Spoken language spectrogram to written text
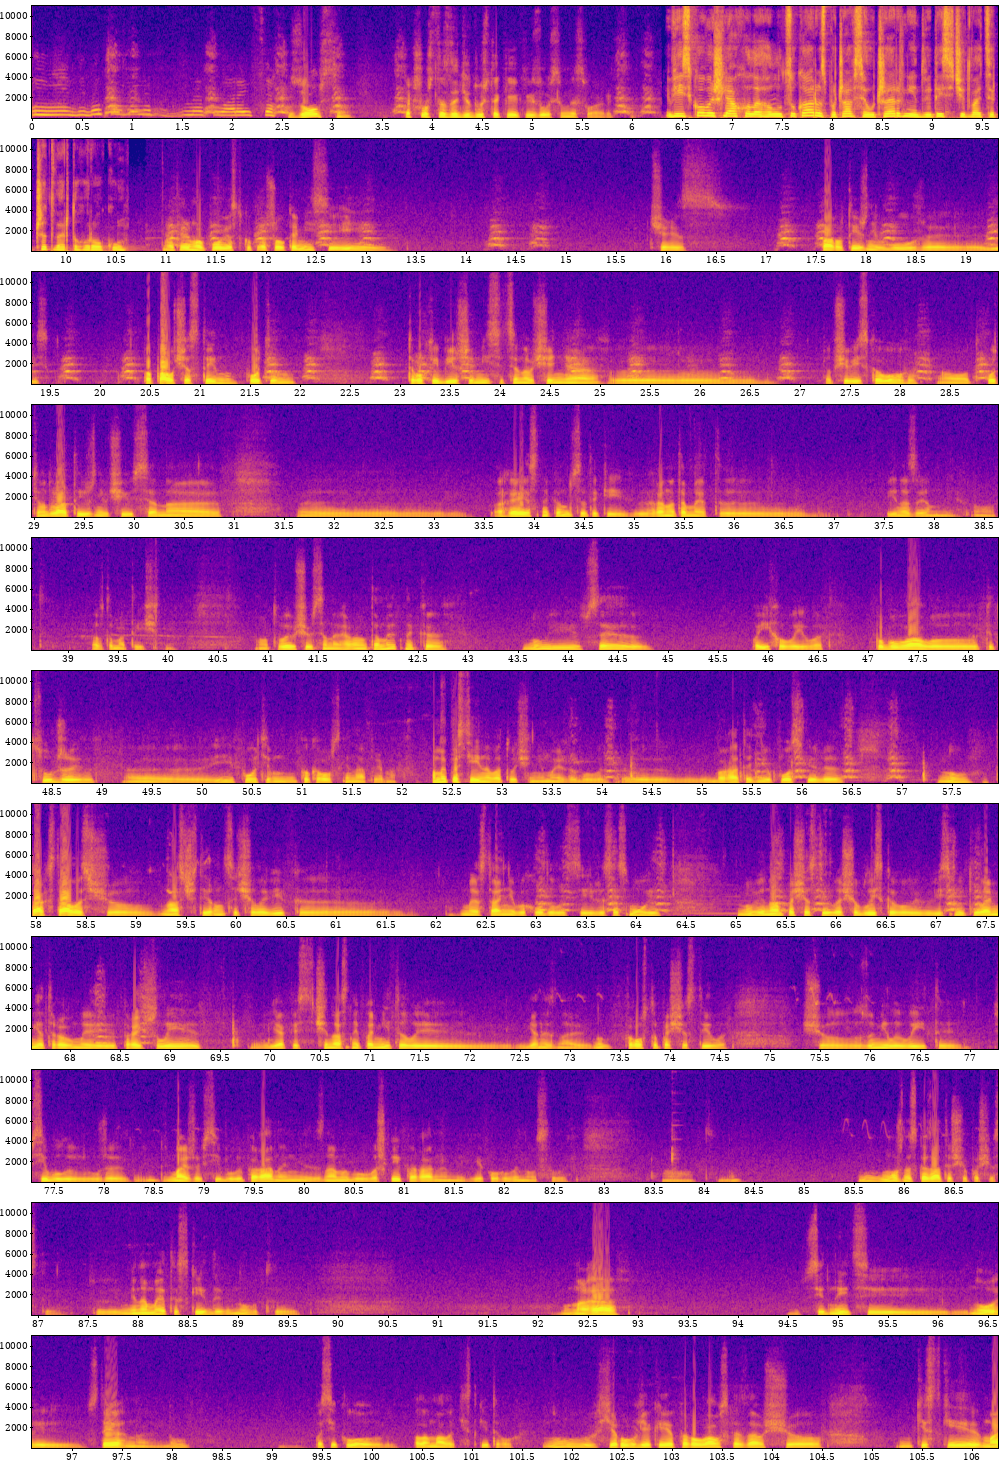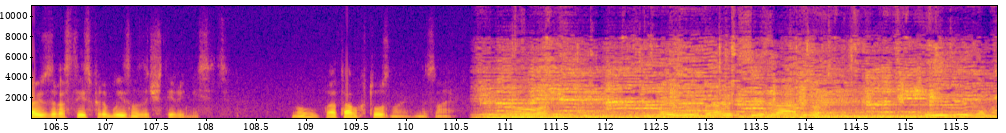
Ні, дідусь у мене не сварився. Зовсім? Так що ж це за дідусь такий, який зовсім не свариться? Військовий шлях Олега Луцука розпочався у червні 2024 року. Отримав повістку, пройшов комісію і через пару тижнів був уже військ. Попав в частину, потім трохи більше місяця навчання е, общевійськового. От, потім два тижні вчився на е, АГСника, ну це такий гранатомет е, іноземний, от, автоматичний. От, вивчився на гранатометника, ну і все, поїхав воювати. Побував під суджею і потім Покровський напрямок. А Ми постійно в оточенні майже були. е, Багато днів поспіль. Ну, так сталося, що нас 14 чоловік. е, Ми останні виходили з цієї лісосмуги. Ну і нам пощастило, що близько 8 кілометрів ми пройшли, якось чи нас не помітили, я не знаю. Ну, просто пощастило, що зуміли вийти. Всі були вже, майже всі були поранені. З нами був важкий поранений, якого виносили. От, ну, ну, можна сказати, що пощастило. Міномети, скиди, ну от е, нога, сідниці, ноги, стегна. Ну, посікло, поламало кістки трохи. Ну, хірург, який оперував, сказав, що кістки мають зростись приблизно за 4 місяці. Ну, а там хто знає, не знає. Ну, ми вибралися ззаду і їдемо.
